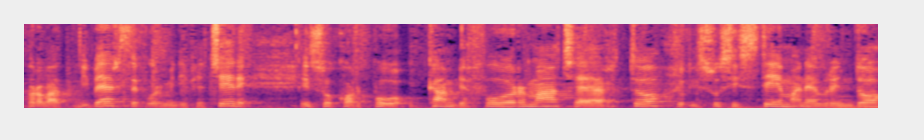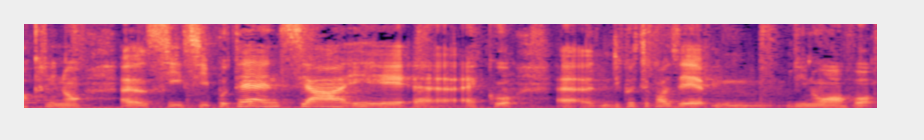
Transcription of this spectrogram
prova diverse forme di piacere, il suo corpo cambia forma, certo, il suo sistema neuroendocrino si, si, potenzia e ecco di queste cose mh, di nuovo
